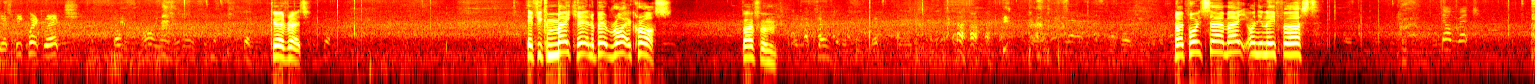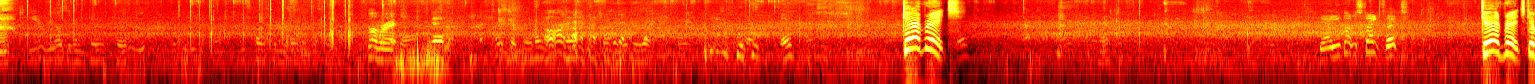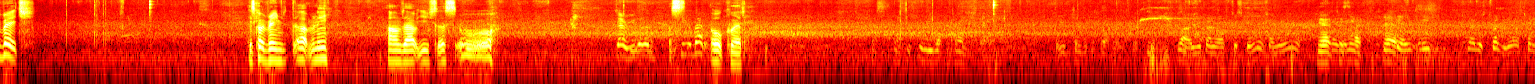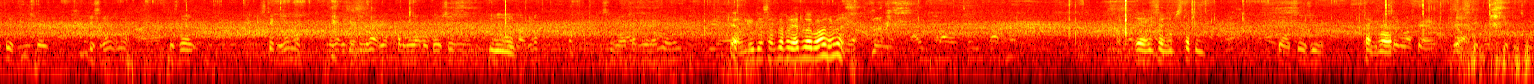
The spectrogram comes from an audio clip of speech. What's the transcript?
Just be quick, Rich. Good, Rich. If you can make it and a bit right across. Both of them. No points there, mate. On your knee first. Go, Rich. Go on, Rich. Good, Rich. Yeah, you got the strength, Rich. Good, Rich. Good, Rich. He's got reamed up, hasn't he? Arms out, useless. Oh, Jerry, you got to that's keep it awkward. Well, you're better off just something, isn't it? Yeah, Like, just I mean, like, Yeah, yeah. I mean, that was 20, that was 22. You just go dish it out, yeah. There's no sticking in there. You know, we can do that. You have to them all out with bushes and Mm. like, you know. Just figure out something on them, you know. Yeah, you just have to put it below isn't it? Yeah, he said he'd stick and Yeah, as soon as you take them all. take them off there, they'll stick, stick into it there.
